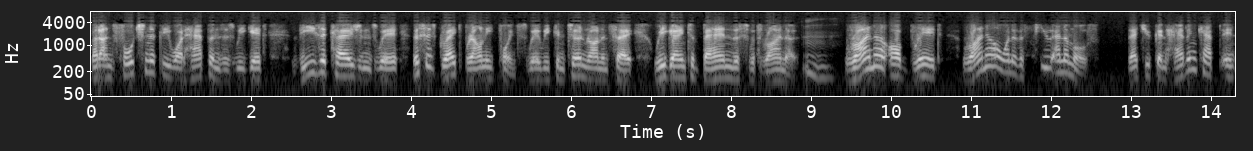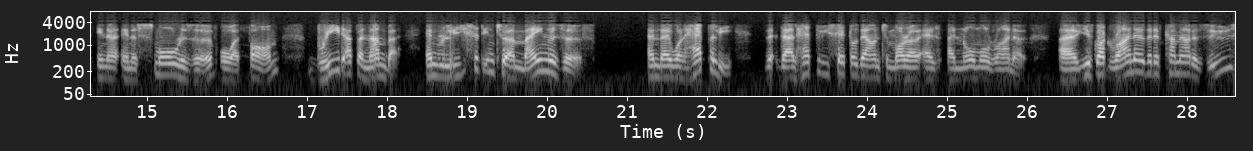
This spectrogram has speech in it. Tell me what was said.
But unfortunately, what happens is we get these occasions where this is great brownie points, where we can turn around and say, we're going to ban this with rhino. Mm. Rhino are bred, rhino are one of the few animals that you can have in, cap- in, in, a, in a small reserve or a farm, breed up a number, and release it into a main reserve. And they will happily, they'll happily settle down tomorrow as a normal rhino. Uh, you've got rhino that have come out of zoos,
